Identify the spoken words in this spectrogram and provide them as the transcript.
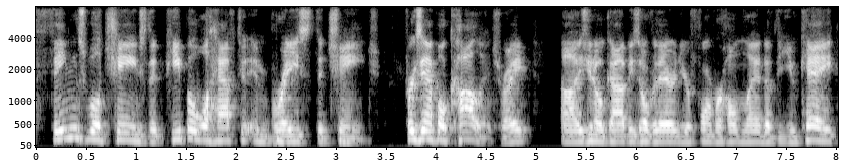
things will change. That people will have to embrace the change. For example, college, right? Uh, as you know, Gabi's over there in your former homeland of the UK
